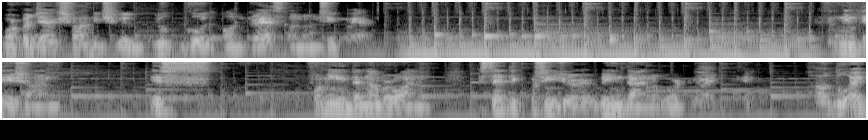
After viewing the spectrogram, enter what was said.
more projection, which will look good on dress and on swimwear. Segmentation is, for me, the number one aesthetic procedure being done worldwide. Okay. How do I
